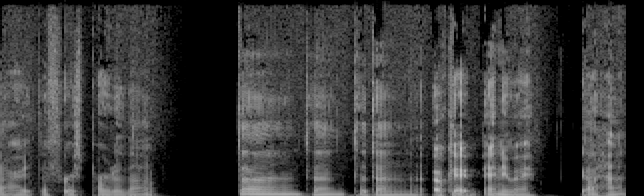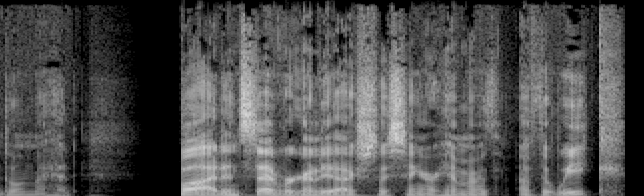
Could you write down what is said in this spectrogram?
All right, the first part of that. Okay, anyway, got Handel in my head. But instead, we're going to actually sing our hymn of, of the week,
